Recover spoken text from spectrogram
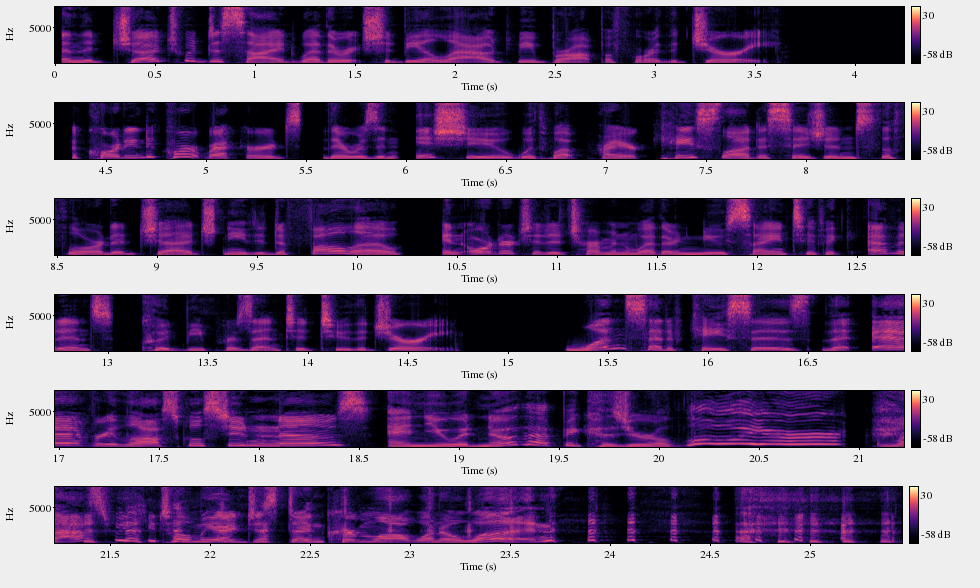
and the judge would decide whether it should be allowed to be brought before the jury. According to court records, there was an issue with what prior case law decisions the Florida judge needed to follow in order to determine whether new scientific evidence could be presented to the jury. One set of cases that every law school student knows. And you would know that because you're a lawyer. Last week you told me I'd just done Crim Law 101.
